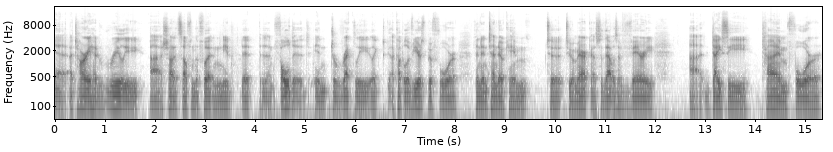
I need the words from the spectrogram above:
Atari had really uh, shot itself in the foot and needed it unfolded in directly like a couple of years before the Nintendo came to to America. So that was a very uh, dicey time for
